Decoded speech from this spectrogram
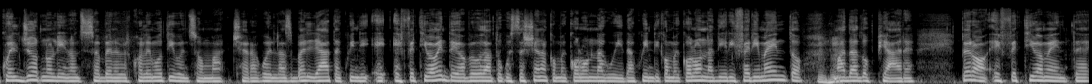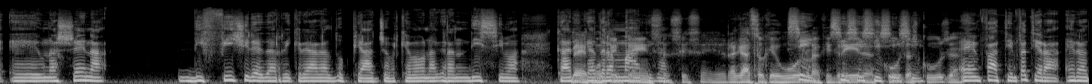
quel giorno lì non si sa bene per quale motivo, insomma c'era quella sbagliata, quindi e, effettivamente io avevo dato questa scena come colonna guida, quindi come colonna di riferimento uh-huh. ma da doppiare, però effettivamente è una scena difficile da ricreare al doppiaggio perché aveva una grandissima carica Beh, drammatica. Intensa, sì, sì. Il ragazzo che urla, sì, che grida, scusa, scusa. Eh, infatti, infatti era, era,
